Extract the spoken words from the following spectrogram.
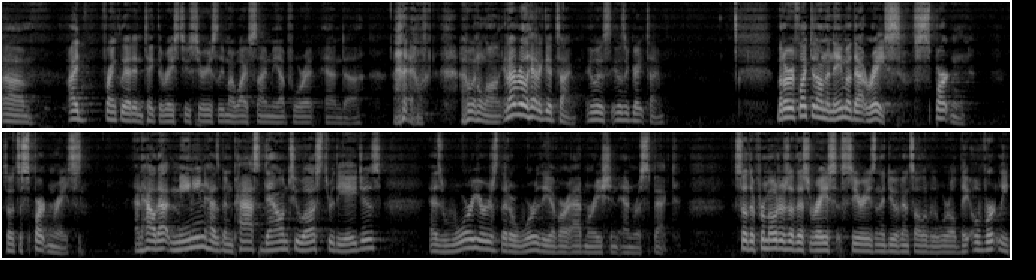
Um, I frankly I didn't take the race too seriously. My wife signed me up for it, and uh, I went along, and I really had a good time. It was it was a great time. But I reflected on the name of that race, Spartan. So it's a Spartan race, and how that meaning has been passed down to us through the ages as warriors that are worthy of our admiration and respect. So the promoters of this race series, and they do events all over the world, they overtly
